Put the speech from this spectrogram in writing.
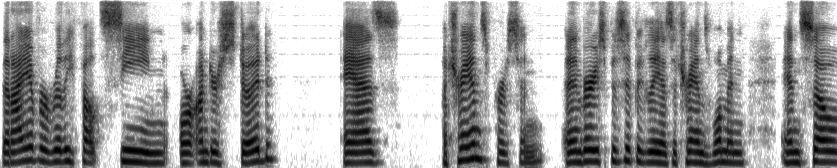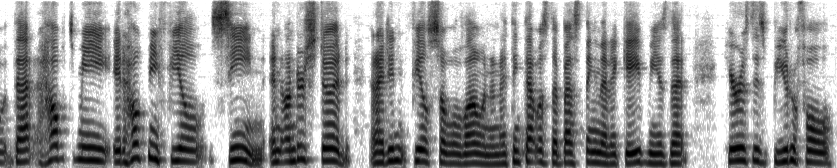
that I ever really felt seen or understood as a trans person and very specifically as a trans woman and so that helped me it helped me feel seen and understood and i didn't feel so alone and i think that was the best thing that it gave me is that here is this beautiful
